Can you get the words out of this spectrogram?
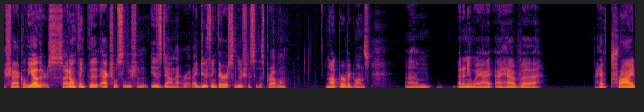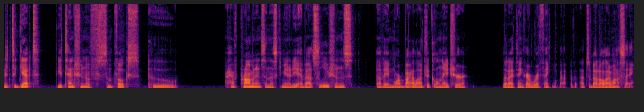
shackle the others. So I don't think the actual solution is down that road. I do think there are solutions to this problem, not perfect ones. Um, but anyway, I, I have uh, I have tried to get the attention of some folks who have prominence in this community about solutions of a more biological nature that I think are worth thinking about. But that's about all I want to say.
